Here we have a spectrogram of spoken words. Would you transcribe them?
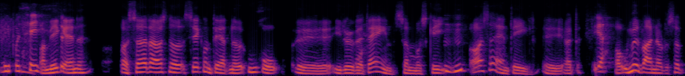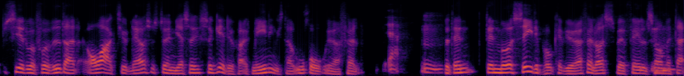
lige præcis. om ikke andet. Og så er der også noget sekundært, noget uro øh, i løbet af dagen, som måske mm-hmm. også er en del. Øh, og, ja. og umiddelbart, når du så siger, at du har fået at vide, at der er et overaktivt nervesystem, ja, så, så giver det jo faktisk mening, hvis der er uro i hvert fald. Ja. Mm. Så den, den måde at se det på, kan vi i hvert fald også være fælles mm. om, at der,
